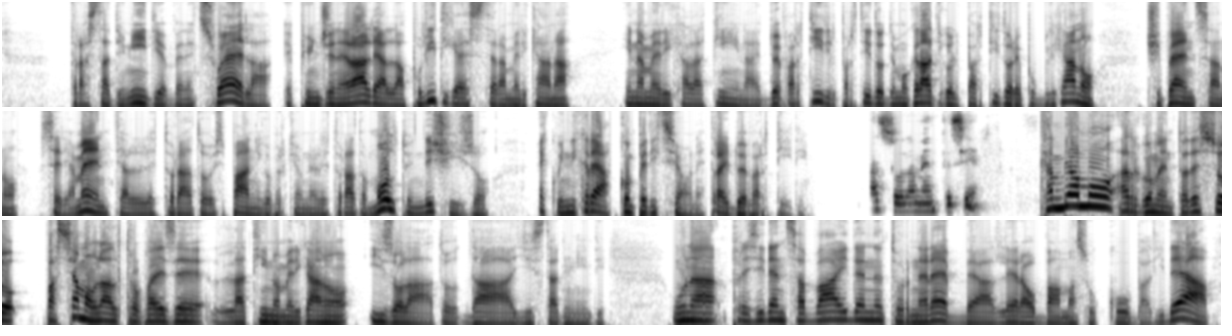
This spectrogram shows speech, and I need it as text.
tra Stati Uniti e Venezuela e più in generale alla politica estera americana in America Latina. I due partiti, il Partito Democratico e il Partito Repubblicano, ci pensano seriamente all'elettorato ispanico perché è un elettorato molto indeciso e quindi crea competizione tra i due partiti. Assolutamente sì. Cambiamo argomento, adesso passiamo a un altro paese latinoamericano isolato dagli Stati Uniti una presidenza Biden tornerebbe all'era Obama su Cuba. L'idea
